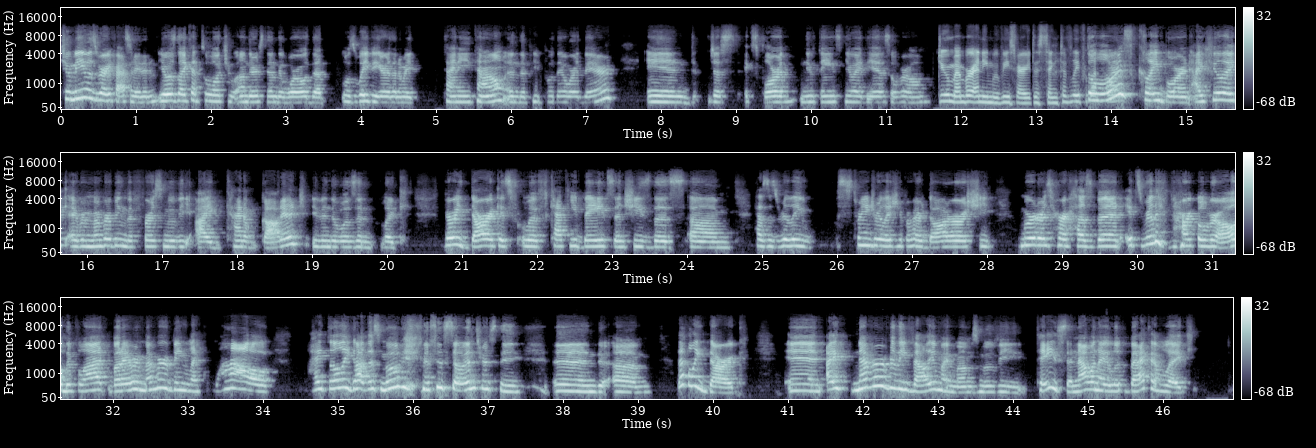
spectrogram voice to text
to me, it was very fascinating. It was like a tool to understand the world that was way bigger than my tiny town and the people that were there and just explore new things, new ideas overall. Do you remember any movies very distinctively from Dolores Claiborne? I feel like I remember being the first movie I kind of got it, even though it wasn't like very dark. It's with Kathy Bates, and she's this um, has this really strange relationship with her daughter. She murders her husband. It's really dark overall, the plot. But I remember being like, wow, I totally got this movie. this is so interesting. And um, definitely dark. And I never really value my mom's movie taste. And now when I look back, I'm like,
